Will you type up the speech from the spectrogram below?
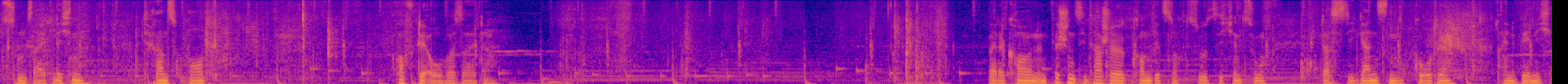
zum seitlichen Transport auf der Oberseite. Bei der Common Efficiency Tasche kommt jetzt noch zusätzlich hinzu, dass die ganzen Gurte ein wenig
